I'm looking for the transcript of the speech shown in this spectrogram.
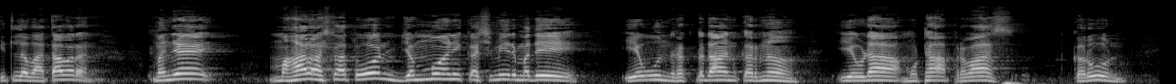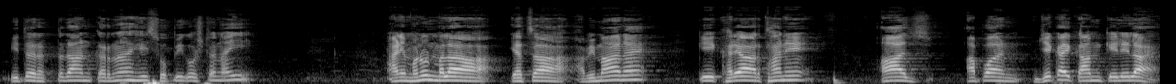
इथलं वातावरण. म्हणजे महाराष्ट्रातून जम्मू आणि काश्मीरमध्ये येऊन रक्तदान करणं एवढा मोठा प्रवास करून इथं रक्तदान करणं हे सोपी गोष्ट नाही. आणि म्हणून मला याचा अभिमान आहे की खऱ्या अर्थाने आज आपण जे काही काम केलेलं आहे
